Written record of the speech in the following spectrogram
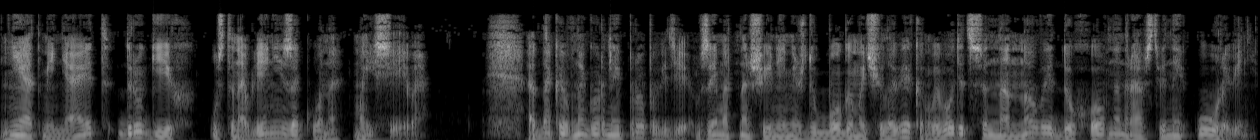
не отменяет других установлений закона Моисеева. Однако в Нагорной проповеди взаимоотношения между Богом и человеком выводятся на новый духовно-нравственный уровень,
